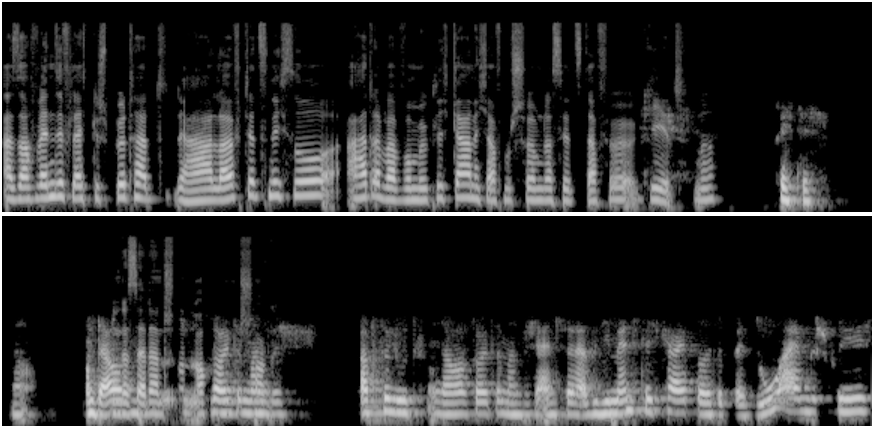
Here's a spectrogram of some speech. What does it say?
also auch wenn sie vielleicht gespürt hat, ja, läuft jetzt nicht so, hat aber womöglich gar nicht auf dem Schirm, dass jetzt dafür geht, ne? Richtig, ja. Und, darauf Und dass er dann schon auch sollte man sich Absolut. Und darauf sollte man sich einstellen. Also die Menschlichkeit sollte bei so einem Gespräch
